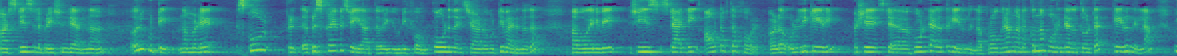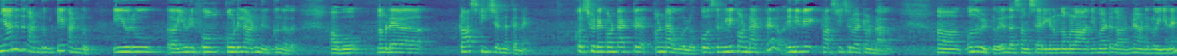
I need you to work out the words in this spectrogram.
ആർട്സ് ഡേ സെലിബ്രേഷന്റെ അന്ന് ഒരു കുട്ടി നമ്മുടെ സ്കൂൾ പ്രിസ്ക്രൈബ് ചെയ്യാത്ത ഒരു യൂണിഫോം കോഡ് ധരിച്ചാണ് കുട്ടി വരുന്നത്. അപ്പോൾ anyway she's standing out of the whole അവൾ ഉള്ളിൽ കയറി പക്ഷേ ഹോളിന്റെ അകത്ത് കയറുന്നില്ല. പ്രോഗ്രാം നടക്കുന്ന ഹോളിന്റെ അകത്തോട്ട് കയറുന്നില്ല. ഞാനിത് കണ്ടു കുട്ടിയെ കണ്ടു. ഈ ഒരു യൂണിഫോം കോഡിലാണ് നിൽക്കുന്നത്. അപ്പോൾ നമ്മുടെ ക്ലാസ് ടീച്ചറിനെ തന്നെ. കുറച്ചുകൂടെ കോണ്ടാക്ട് ഉണ്ടാകുമല്ലോ. പേഴ്സണലി കോൺടാക്ട് എനിവേ ക്ലാസ് ടീച്ചറുമായിട്ട് ഉണ്ടാകും. ഒന്ന് വിട്ടു. എന്താ സംസാരിക്കണം? നമ്മൾ ആദ്യമായിട്ട് കാണുകയാണല്ലോ ഇങ്ങനെ.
